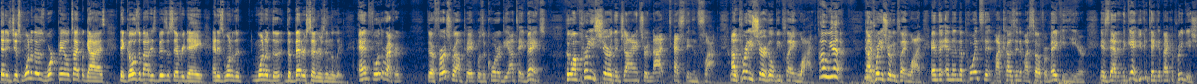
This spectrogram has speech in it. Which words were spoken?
that is just one of those work pail type of guys that goes about his business every day and is one of the one of the, the better centers in the league. And for the record, their first round pick was a corner Deonte Banks, who I'm pretty sure the Giants are not testing in slot. I'm pretty sure he'll be playing wide. Oh yeah. I'm pretty sure we'll be playing wide. And the, and then the points that my cousin and myself are making here is that, and again, you can take it back a previous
